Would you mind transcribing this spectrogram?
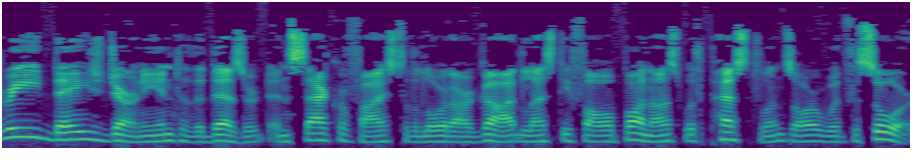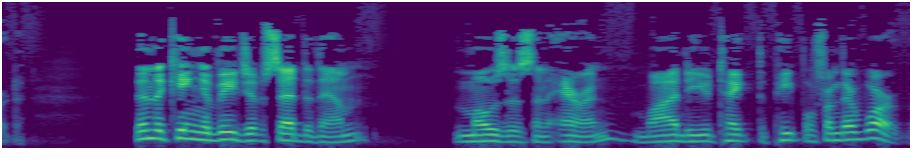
three days' journey into the desert and sacrifice to the Lord our God, lest he fall upon us with pestilence or with the sword. Then the king of Egypt said to them, Moses and Aaron, Why do you take the people from their work?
